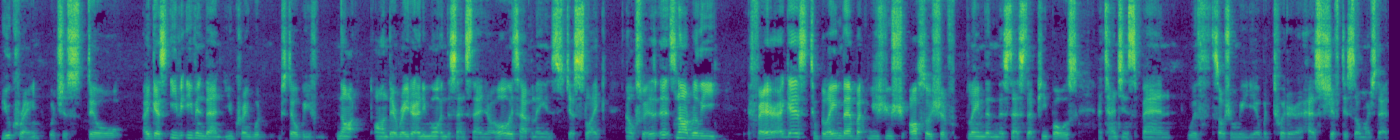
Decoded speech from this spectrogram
Ukraine, which is still, I guess, even even then, Ukraine would still be not on their radar anymore in the sense that you know oh it's happening it's just like elsewhere it's not really fair, I guess, to blame them, but you, you also should blame them in the sense that people's attention span with social media, with Twitter, has shifted so much that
